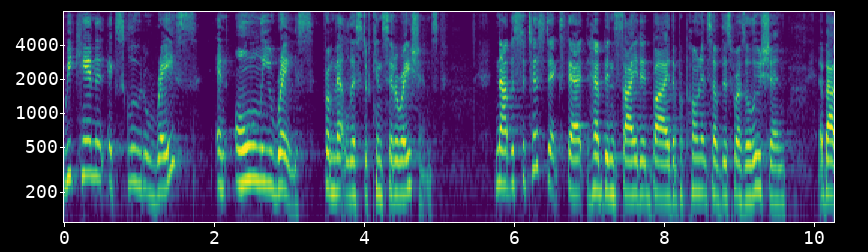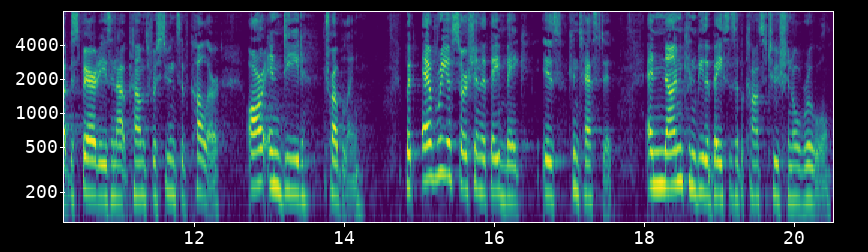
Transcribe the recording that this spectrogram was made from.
We can't exclude race and only race from that list of considerations. Now, the statistics that have been cited by the proponents of this resolution about disparities in outcomes for students of color are indeed troubling. But every assertion that they make is contested, and none can be the basis of a constitutional rule.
